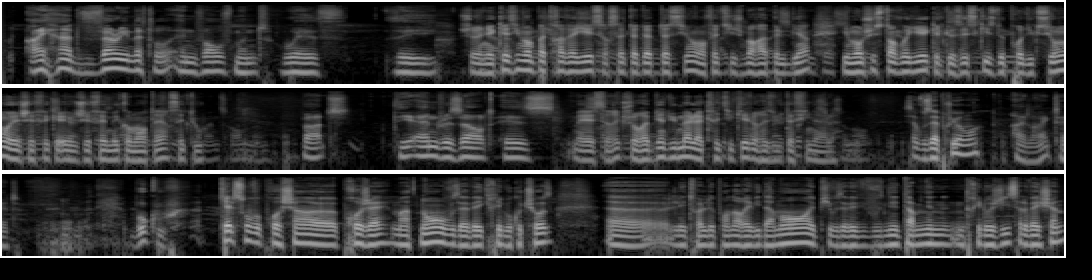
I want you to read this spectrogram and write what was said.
Je n'ai quasiment pas travaillé sur cette adaptation. En fait, si je me rappelle bien, ils m'ont juste envoyé quelques esquisses de production et j'ai fait, j'ai fait mes commentaires, c'est tout. Mais c'est vrai que j'aurais bien du mal à critiquer le résultat final. Ça vous a plu au moins? Beaucoup. Quels sont vos prochains euh, projets maintenant? Vous avez écrit beaucoup de choses. Euh, L'étoile de Pandore évidemment, et puis vous, avez, vous venez de terminer une, trilogie, Salvation.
